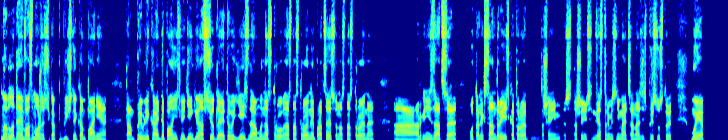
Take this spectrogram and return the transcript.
мы обладаем возможностью, как публичная компания, там, привлекать дополнительные деньги. У нас все для этого есть, да, мы настро... у нас настроенные процессы, у нас настроенная а, организация. Вот Александра есть, которая отношением, с отношениями с инвесторами занимается, она здесь присутствует. Мы,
